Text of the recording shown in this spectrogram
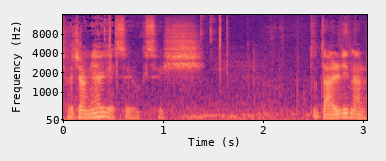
저장해야겠어 여기서 씨. 또 난리 날라.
